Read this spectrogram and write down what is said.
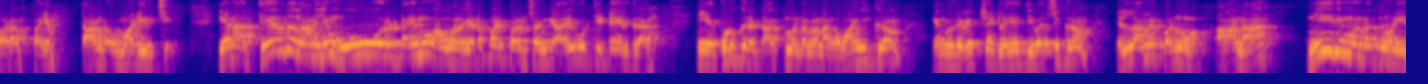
படம் பயம் தாண்டவம் மாடிருச்சு. ஏன்னா தேர்தல் ஆணையம் ஒவ்வொரு டைமும் அவங்க எடப்பாடி பழனிசாமிக்கு அறிவுறுத்திட்டே இருக்கிறாங்க. நீங்கள் கொடுக்குற டாக்குமெண்ட் எல்லாம் நாங்கள் வாங்கிக்கிறோம் எங்களுடைய வெப்சைட்ல ஏற்றி வச்சுக்கிறோம் எல்லாமே பண்ணுவோம். ஆனால் நீதிமன்றத்தினுடைய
